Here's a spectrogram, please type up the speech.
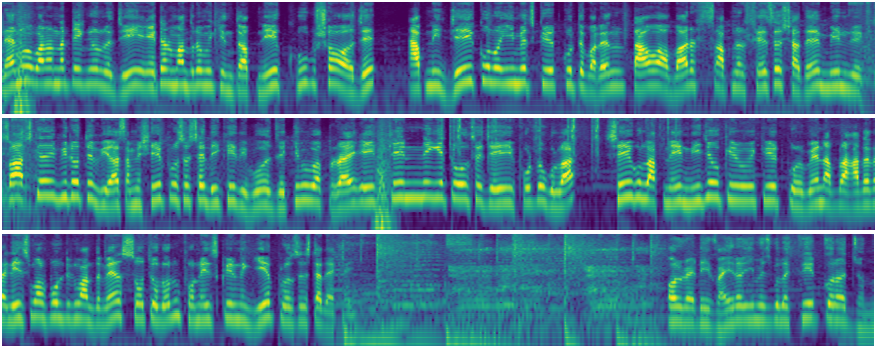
ন্যানো বানানা টেকনোলজি এটার মাধ্যমে কিন্তু আপনি খুব সহজে আপনি যে কোনো ইমেজ ক্রিয়েট করতে পারেন, তাও আবার আপনার ফেসের সাথে মিল রেখে। তো আজকের এই ভিডিওতে ভিয়াস আমি সেই প্রসেসটা দেখিয়ে দিব যে কীভাবে আপনারা এই ট্রেন্ডিংয়ে চলছে যে এই ফটোগুলা সেইগুলো আপনি নিজেও কীভাবে ক্রিয়েট করবেন, আপনার হাতে থাকা স্মার্টফোনটির মাধ্যমে। সো চলুন ফোনের স্ক্রিনে গিয়ে প্রসেসটা দেখাই। অলরেডি ভাইরাল ইমেজগুলো ক্রিয়েট করার জন্য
